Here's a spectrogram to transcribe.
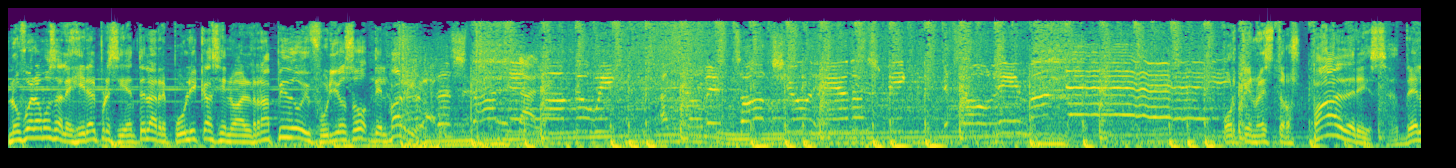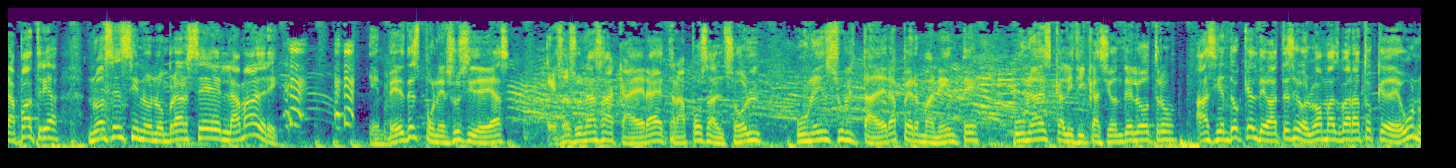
no fuéramos a elegir al presidente de la República, sino al rápido y furioso del barrio. Porque nuestros padres de la patria no hacen sino nombrarse la madre. En vez de exponer sus ideas, eso es una sacadera de trapos al sol, una insultadera permanente, una descalificación del otro, haciendo que el debate se vuelva más barato que de uno.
